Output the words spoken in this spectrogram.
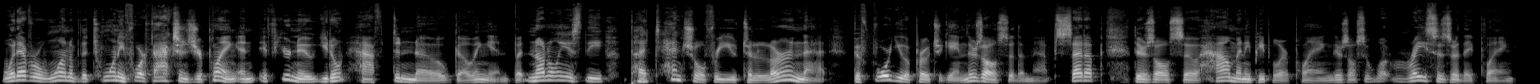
whatever one of the 24 factions you're playing, and if you're new, you don't have to know going in, but not only is the potential for you to learn that before you approach a game, there's also the map setup. There's also how many people are playing. There's also what races are they playing?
